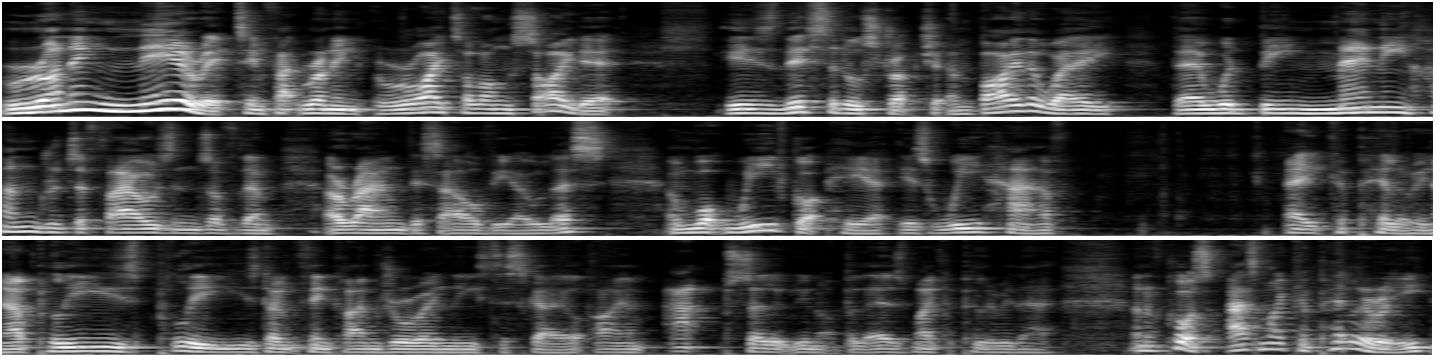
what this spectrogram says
Running near it, in fact running right alongside it, is this little structure. And by the way, there would be many hundreds of thousands of them around this alveolus. And what we've got here is we have a capillary. Now, please, please don't think I'm drawing these to scale. I am absolutely not, but there's my capillary there. And of course, as my capillary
